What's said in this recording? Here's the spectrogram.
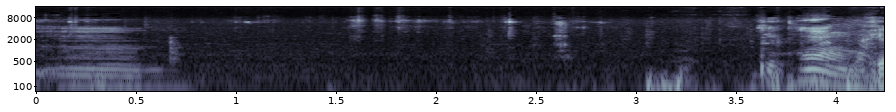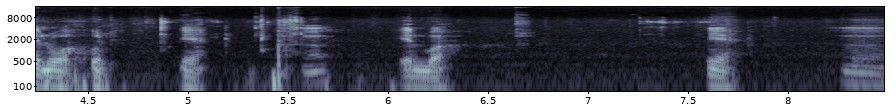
อืมจึกแห้งบ่เห็นบ่คุณเนี่ยหืมเห็นบ่อืม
